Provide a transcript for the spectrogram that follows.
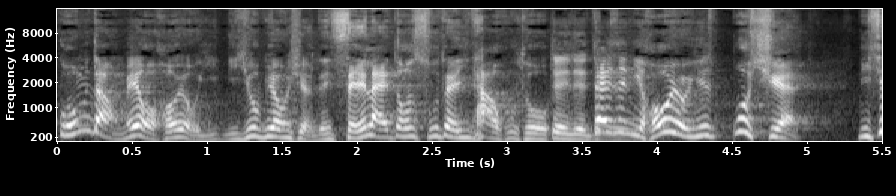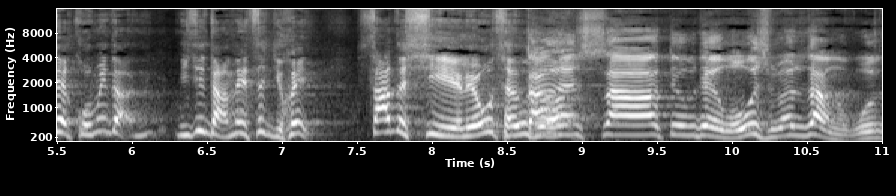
国民党没有侯友谊，你就不用选了，你谁来都输得一塌糊涂。对对对。但是你侯友谊不选，你现在国民党、民进党内自己会。杀的血流成河，当然杀，对不对？我为什么要让我？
